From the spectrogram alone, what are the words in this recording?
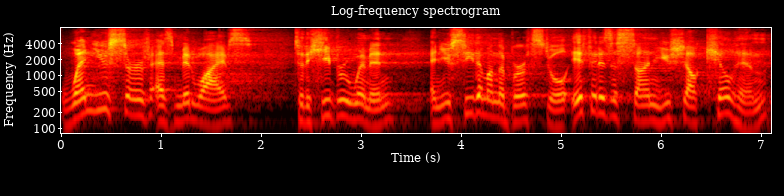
When you serve as midwives to the Hebrew women and you see them on the birth stool, if it is a son, you shall kill him,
